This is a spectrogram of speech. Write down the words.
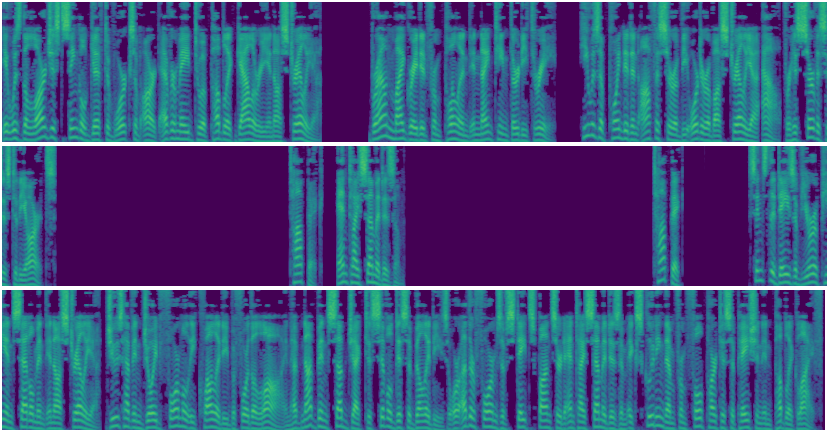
It was the largest single gift of works of art ever made to a public gallery in Australia. Brown migrated from Poland in 1933. He was appointed an Officer of the Order of Australia for his services to the arts. Antisemitism since the days of European settlement in Australia, Jews have enjoyed formal equality before the law and have not been subject to civil disabilities or other forms of state-sponsored antisemitism excluding them from full participation in public life.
